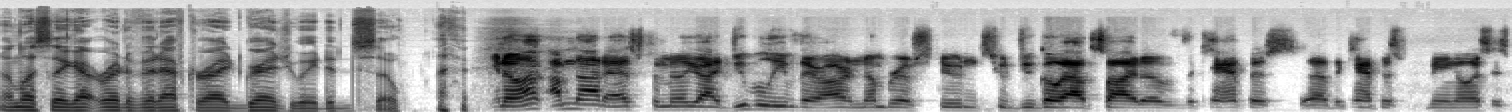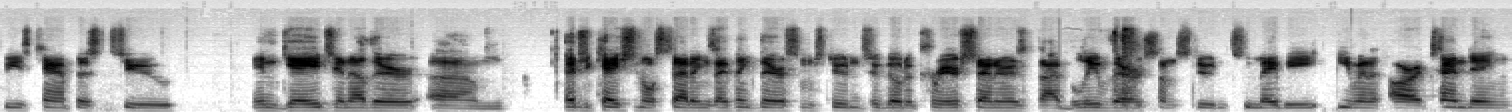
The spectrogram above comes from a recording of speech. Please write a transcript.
unless they got rid of it after I'd graduated, so you know, I, am not as familiar. I do believe there are a number of students who do go outside of the campus, uh, the campus being OSSB's campus, to engage in other um, educational settings. I think there are some students who go to career centers. I believe there are some students who maybe even are attending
